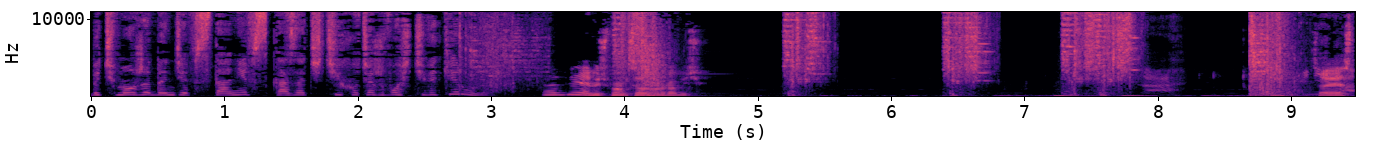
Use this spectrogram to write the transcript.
Być może będzie w stanie wskazać ci chociaż właściwy kierunek. Ja wiem już mam co mam robić. Co jest?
